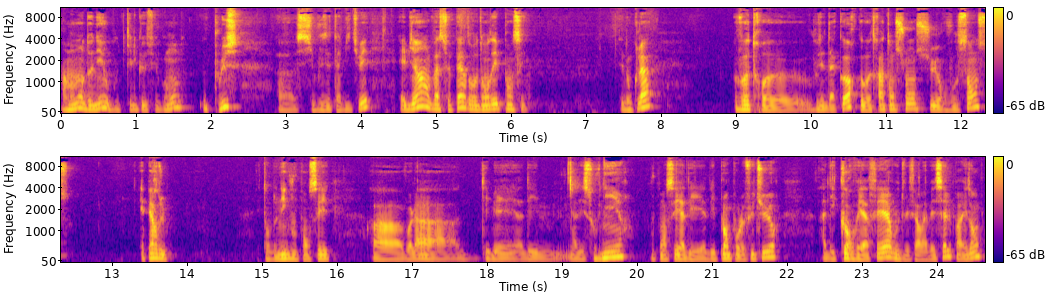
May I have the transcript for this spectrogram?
à un moment donné, au bout de quelques secondes, ou plus, euh, si vous êtes habitué, eh bien, va se perdre dans des pensées. Et donc là, votre, euh, vous êtes d'accord que votre attention sur vos sens est perdue. Étant donné que vous pensez à, voilà, des, à des, souvenirs, vous pensez à des, plans pour le futur, à des corvées à faire, vous devez faire la vaisselle par exemple.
